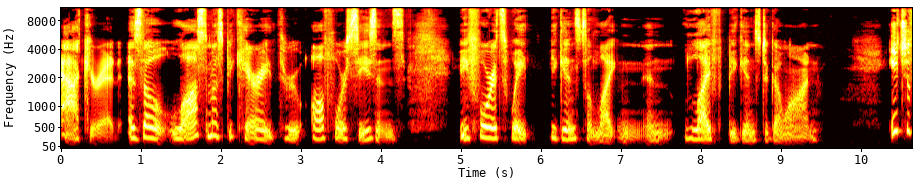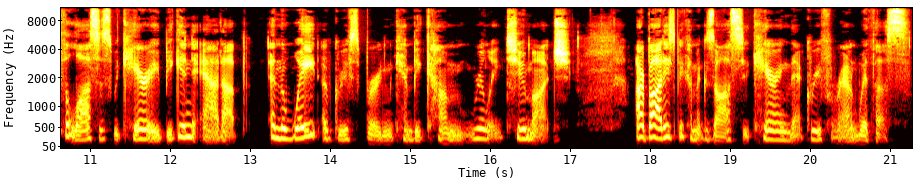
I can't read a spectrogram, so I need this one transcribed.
accurate, as though loss must be carried through all four seasons before its weight begins to lighten and life begins to go on. Each of the losses we carry begin to add up, and the weight of grief's burden can become really too much. Our bodies become exhausted carrying that grief around with us.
